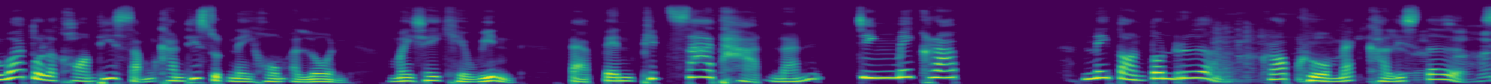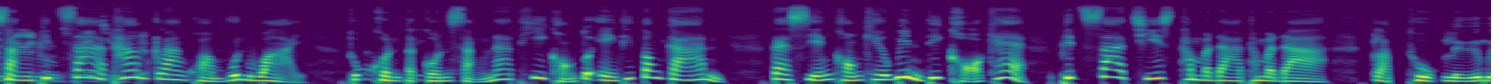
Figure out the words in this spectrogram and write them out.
ุณว่าตัวละครที่สำคัญที่สุดใน Home Alone ไม่ใช่เควิน แต่เป็นพิซซ่าถาดนั้นจริงไหมครับ ในตอนต้นเรื่อง ครอบครัวแม็กคาลิสเตอร์ สั่งพิซซ่าท่ามกลางความวุ่นวาย ทุกคนตะโกนสั่งหน้าที่ของตัวเองที่ต้องการ แต่เสียงของเควินที่ขอแค่พิซซ่าชีสธรรมดาธรรมดากลับถูกลืม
